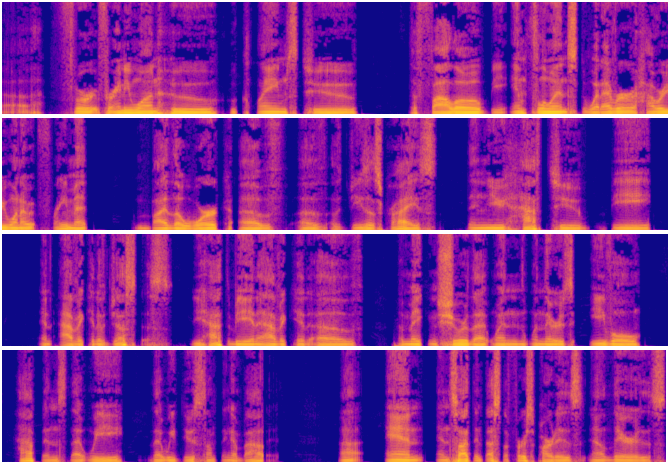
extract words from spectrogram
uh, for for anyone who who claims to to follow, be influenced, whatever, however you want to frame it, by the work of, of, of Jesus Christ, then you have to be an advocate of justice. You have to be an advocate of, of making sure that when, when there's evil happens, that we, that we do something about it. Uh, and, and so I think that's the first part is, you know, there's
